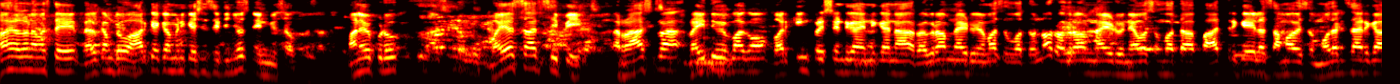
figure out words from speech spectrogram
హాయ్ హలో నమస్తే. Welcome to RK communication city news నేను మీ ప్రసాద్. మనం ఇప్పుడు వైఎస్ఆర్ సిపి రాష్ట్ర రైతు విభాగం వర్కింగ్ ప్రెసిడెంట్గా ఎన్నికైన రఘురామ్ నాయుడు నివాసం వద్ద ఉన్నాం. రఘురామ్ నాయుడు నివాసం వద్ద పాత్రికేయుల సమావేశం మొదటిసారిగా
